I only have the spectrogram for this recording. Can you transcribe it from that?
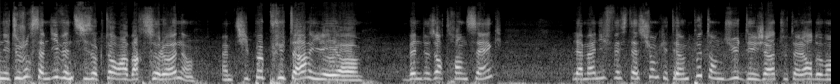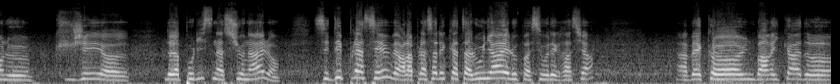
On est toujours samedi 26 octobre à Barcelone. Un petit peu plus tard, il est euh, 22h35. La manifestation qui était un peu tendue déjà tout à l'heure devant le QG euh, de la police nationale s'est déplacée vers la Plaza de Catalunya et le Paseo de Gracia avec euh, une barricade, euh,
